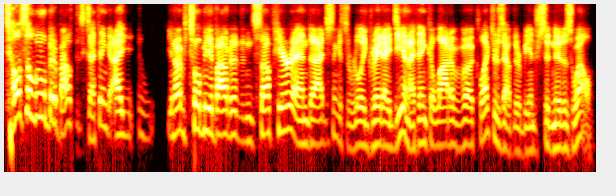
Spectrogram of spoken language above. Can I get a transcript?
tell us a little bit about this, because I think I, you know, I've told me about it and stuff here, and I just think it's a really great idea, and I think a lot of uh, collectors out there would be interested in it as well.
